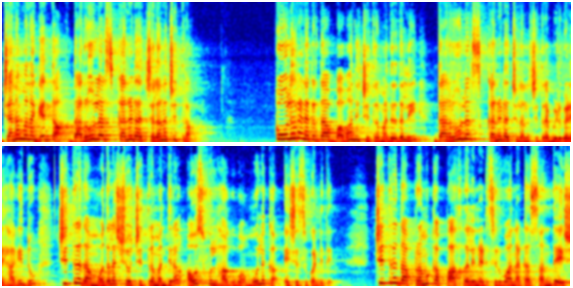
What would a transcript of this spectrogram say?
ಜನಮನ ಗೆದ್ದ ದ ರೂಲರ್ಸ್ ಕನ್ನಡ ಚಲನಚಿತ್ರ. ಕೋಲಾರ ನಗರದ ಭವಾನಿ ಚಿತ್ರಮಂದಿರದಲ್ಲಿ ದ ರೂಲರ್ಸ್ ಕನ್ನಡ ಚಲನಚಿತ್ರ ಬಿಡುಗಡೆ ಆಗಿದ್ದು, ಚಿತ್ರದ ಮೊದಲ ಶೋ ಚಿತ್ರಮಂದಿರ ಹೌಸ್ಫುಲ್ ಆಗುವ ಮೂಲಕ ಯಶಸ್ಸು ಕಂಡಿದೆ ಚಿತ್ರದ ಪ್ರಮುಖ ಪಾತ್ರದಲ್ಲಿ ನಟಿಸಿರುವ ನಟ ಸಂದೇಶ್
